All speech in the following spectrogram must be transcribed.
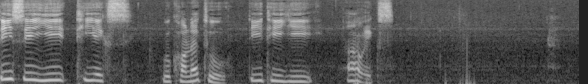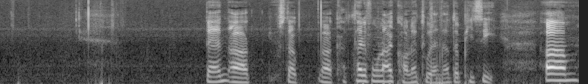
DCE TX will connect to DTE RX then uh, the uh, telephone line connect to another PC. Um,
